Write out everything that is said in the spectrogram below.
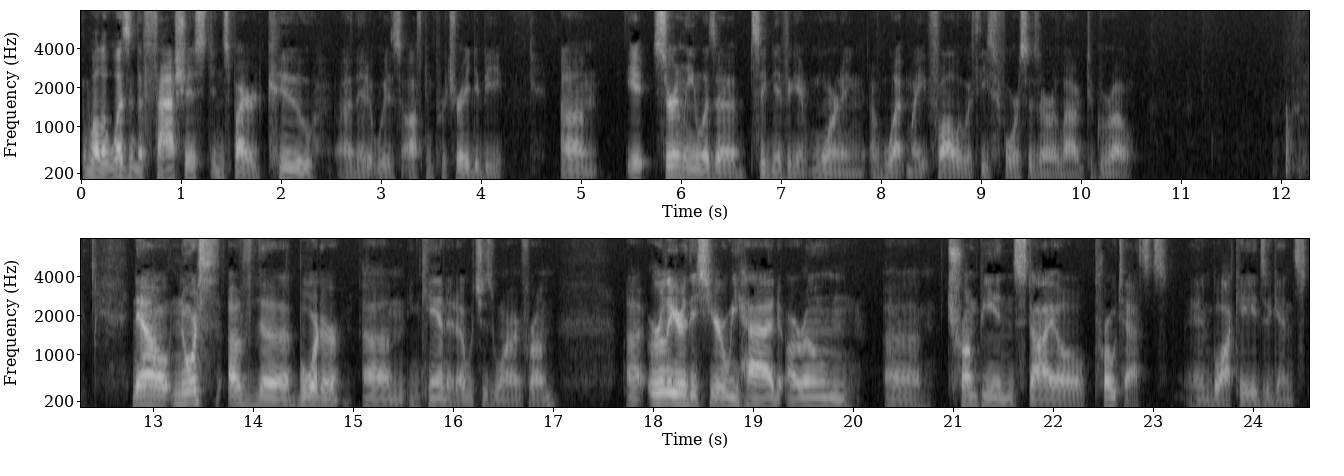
while it wasn't the fascist inspired coup uh, that it was often portrayed to be, um, it certainly was a significant warning of what might follow if these forces are allowed to grow. Now, north of the border um, in Canada, which is where I'm from, uh, earlier this year we had our own uh, Trumpian style protests and blockades against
